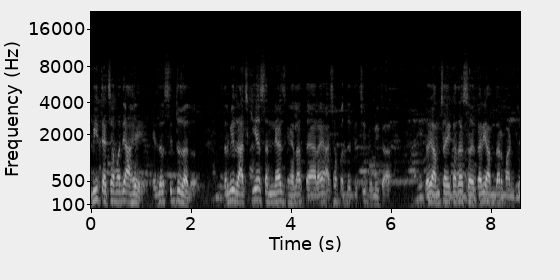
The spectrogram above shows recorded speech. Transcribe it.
मी त्याच्यामध्ये आहे हे जर सिद्ध झालं तर मी राजकीय संन्यास घ्यायला तयार आहे अशा पद्धतीची भूमिका. ज्यावेळी आमचा एखादा सहकारी आमदार मांडतो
